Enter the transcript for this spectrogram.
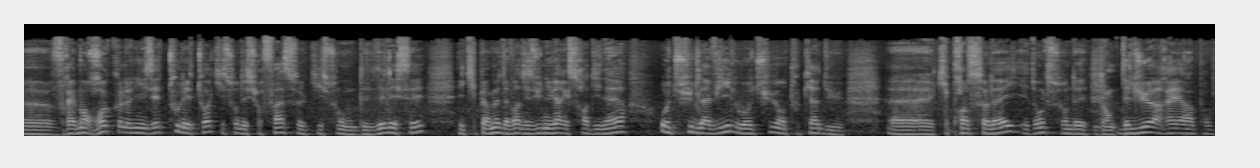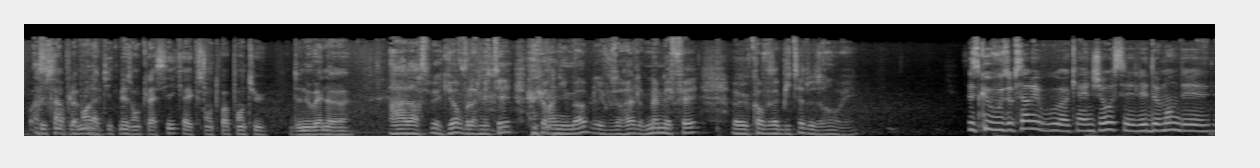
euh, vraiment recoloniser tous les toits qui sont des surfaces qui sont des délaissées et qui permettent d'avoir des univers extraordinaires au-dessus de la ville ou au-dessus, en tout cas, du euh, qui prend le soleil. Et donc, ce sont des, des lieux à, pour Plus simplement, la petite maison classique avec son toit pentu. De nouvelles euh, à la vous la mettez sur un immeuble et vous aurez le même effet euh, quand vous habitez dedans, oui. C'est ce que vous observez, vous, euh, Karine Géraud, c'est les demandes des,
